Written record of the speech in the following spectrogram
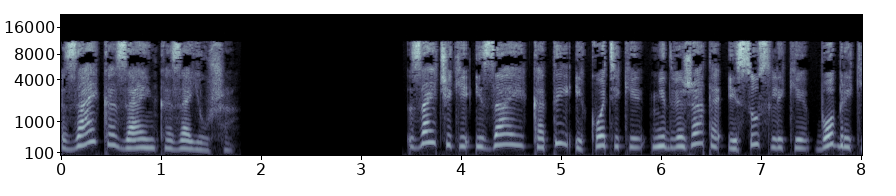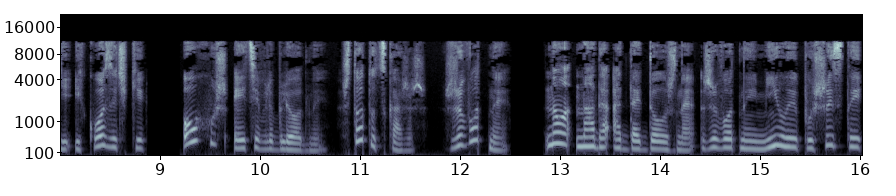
Зайка, заинька, заюша. Зайчики и заи, коты и котики, медвежата и суслики, бобрики и козочки. Ох уж эти влюбленные. Что тут скажешь? Животные. Но надо отдать должное. Животные милые, пушистые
